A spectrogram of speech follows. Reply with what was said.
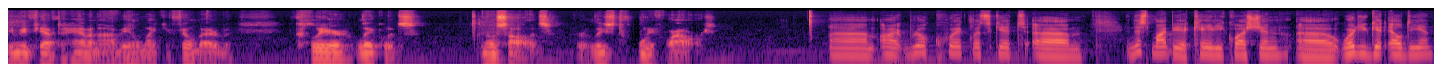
Even if you have to have an IV, it'll make you feel better. But clear liquids, no solids, for at least 24 hours. Um, all right, real quick, let's get, um, and this might be a Katie question. Uh, where do you get LDN?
